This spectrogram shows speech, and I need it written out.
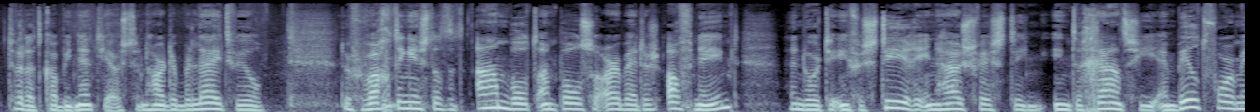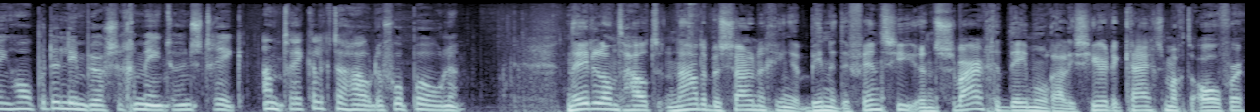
terwijl het kabinet juist een harder beleid wil. De verwachting is dat het aanbod aan Poolse arbeiders afneemt en door te investeren in huisvesting, integratie en beeldvorming hopen de Limburgse gemeenten hun streek aantrekkelijk te houden voor Polen. Nederland houdt na de bezuinigingen binnen Defensie... een zwaar gedemoraliseerde krijgsmacht over...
